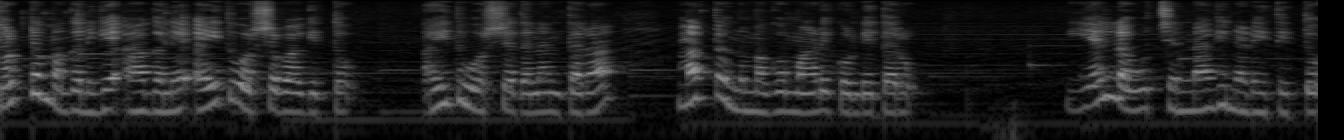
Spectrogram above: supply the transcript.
ದೊಡ್ಡ ಮಗನಿಗೆ ಆಗಲೇ ಐದು ವರ್ಷವಾಗಿತ್ತು. ಐದು ವರ್ಷದ ನಂತರ ಮತ್ತೊಂದು ಮಗು ಮಾಡಿಕೊಂಡಿದ್ದರು. ಎಲ್ಲವೂ ಚೆನ್ನಾಗಿ ನಡೆಯುತ್ತಿತ್ತು.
